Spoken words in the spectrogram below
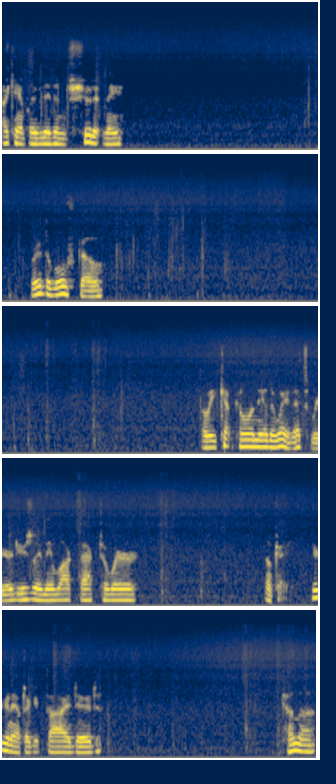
I can't believe they didn't shoot at me. Where'd the wolf go? Oh, he kept going the other way. That's weird. Usually they walk back to where... Okay, you're gonna have to die, dude. Come on.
